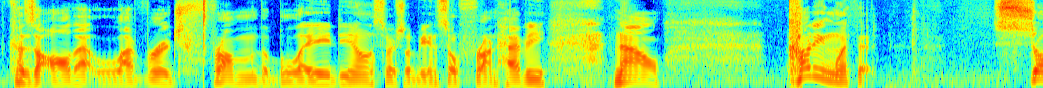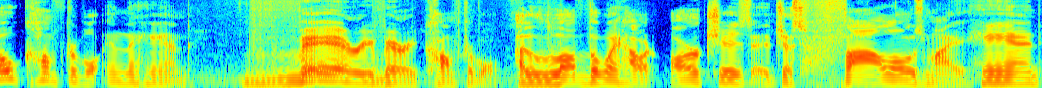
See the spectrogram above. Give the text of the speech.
because of all that leverage from the blade, you know, especially being so front heavy. Now, cutting with it, so comfortable in the hand. very, very comfortable. I love the way how it arches. It just follows my hand.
